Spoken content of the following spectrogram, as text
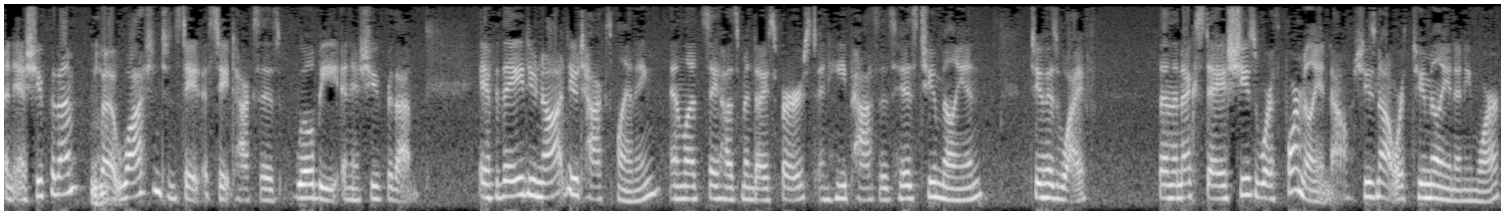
an issue for them. Mm-hmm. But Washington state estate taxes will be an issue for them. If they do not do tax planning, and let's say husband dies first and he passes his two million to his wife, then the next day she's worth four million now. She's not worth two million anymore.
